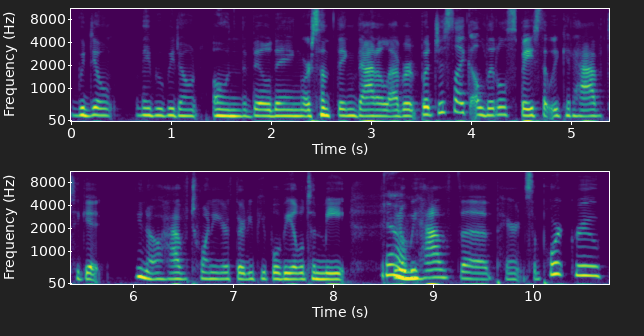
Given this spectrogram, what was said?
we don't maybe we don't own the building or something that elaborate, but just like a little space that we could have to get, you know, have 20 or 30 people be able to meet. Yeah. You know, we have the parent support group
